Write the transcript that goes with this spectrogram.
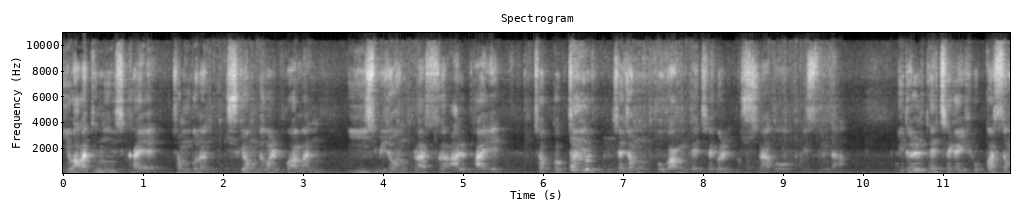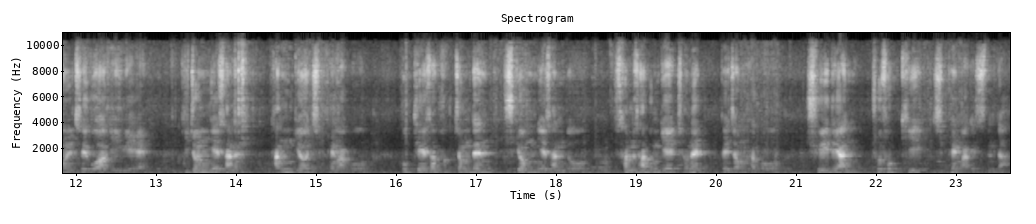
이와 같은 인식하에 정부는 추경 등을 포함한 22조 원 플러스 알파의 적극적인 재정 보강 대책을 추진하고 있습니다. 이들 대책의 효과성을 제고하기 위해 기존 예산은 당겨 집행하고 국회에서 확정된 추경 예산도 3, 4분기에 전액 배정하고 최대한 조속히 집행하겠습니다.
